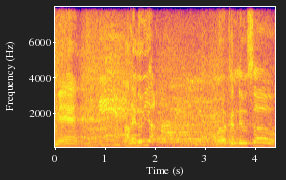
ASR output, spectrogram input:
Amen. Amen. Hallelujah. Welcome, new soul.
